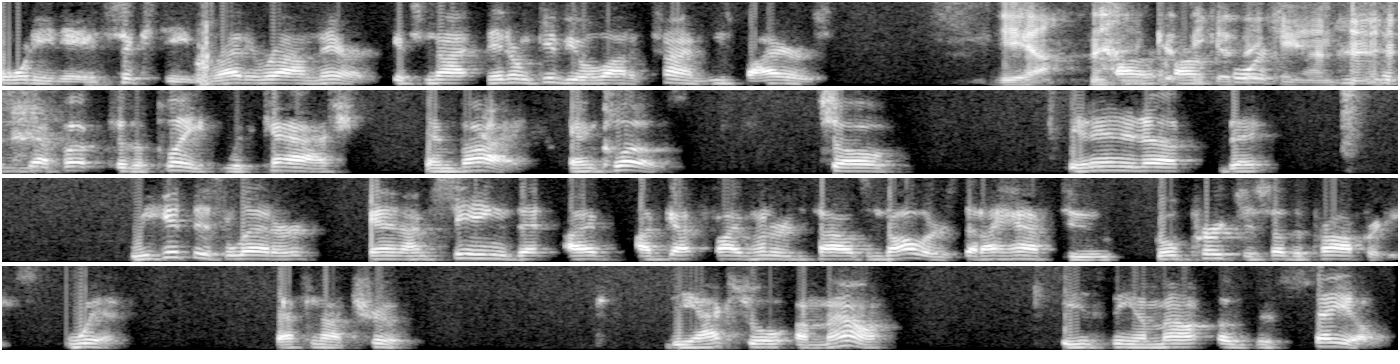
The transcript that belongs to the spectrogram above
40 days, 60, right around there. It's not, they don't give you a lot of time. These buyers Yeah, are, are because forced they can. to step up to the plate with cash and buy and close. So it ended up that we get this letter and I'm seeing that I've, I've got $500,000 that I have to go purchase other properties with. That's not true. The actual amount is the amount of the sale,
